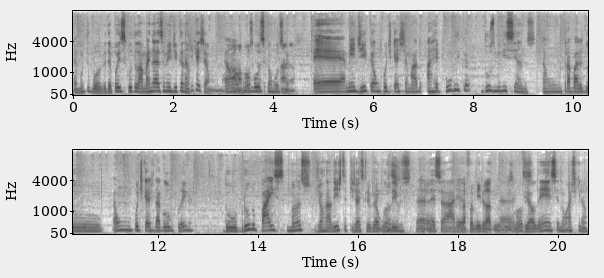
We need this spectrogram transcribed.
É muito boa, viu? Depois escuta lá, mas não é essa a minha dica, não. O que, que é isso? É, um- É uma, uma música, uma música. Ah. É, a minha dica é um podcast chamado A República dos Milicianos. É um trabalho do. É um podcast da Globoplay, né? Do Bruno Paes Manso, jornalista que já escreveu Paes alguns Manso? livros é, É, nessa área Da família lá do, é, dos de mãos. violência, não acho que não,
